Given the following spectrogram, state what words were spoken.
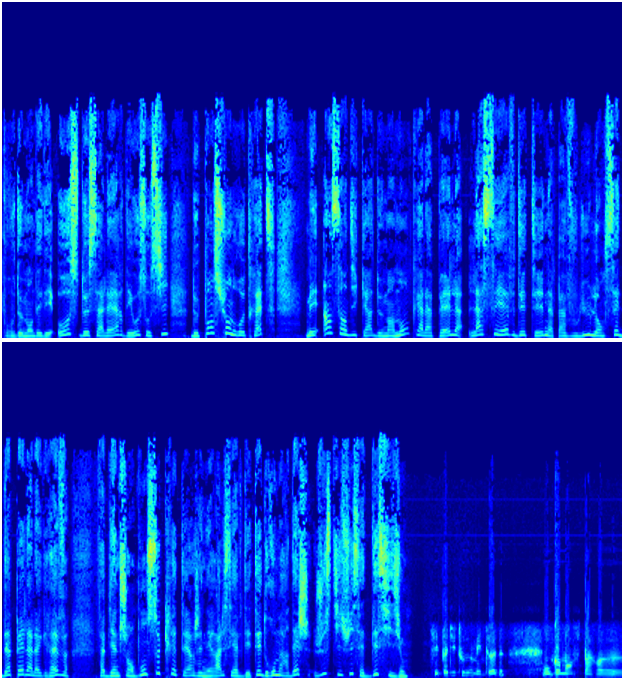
pour demander des hausses de salaire, des hausses aussi de pensions de retraite. Mais un syndicat demain manque à l'appel. La CFDT n'a pas voulu lancer d'appel à la grève. Fabienne Chambon, secrétaire générale CFDT Dromardèche justifie cette décision. C'est pas du tout nos méthodes. On commence par, euh,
